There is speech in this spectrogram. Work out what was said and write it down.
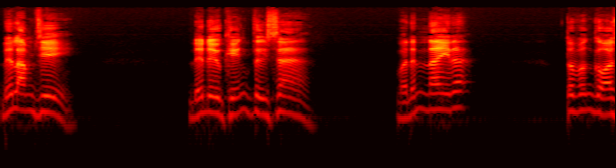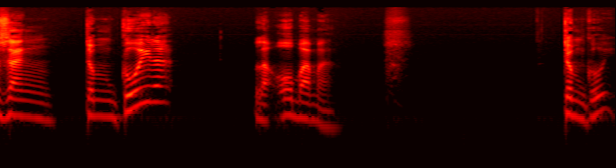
Để làm gì? Để điều khiển từ xa. Và đến nay đó, Tôi vẫn gọi rằng Trùm cuối đó Là Obama. Trùm cuối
